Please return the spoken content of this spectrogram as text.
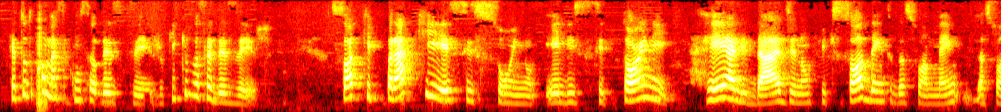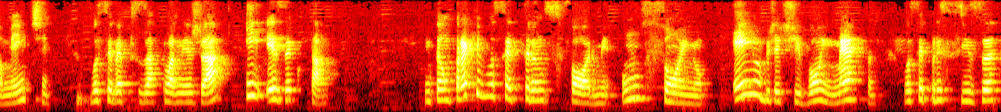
Porque tudo começa com o seu desejo. O que, que você deseja? Só que para que esse sonho ele se torne realidade, não fique só dentro da sua, da sua mente, você vai precisar planejar e executar. Então, para que você transforme um sonho em objetivo ou em meta, você precisa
